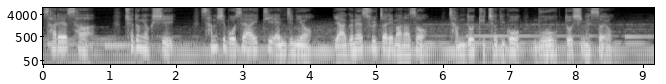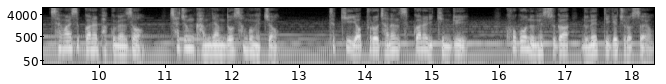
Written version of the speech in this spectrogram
사례 4. 최동혁 씨 35세 IT 엔지니어 야근에 술자리 많아서 잠도 뒤척이고 무호흡도 심했어요. 생활 습관을 바꾸면서 체중 감량도 성공했죠. 특히 옆으로 자는 습관을 익힌 뒤 코고 눈 횟수가 눈에 띄게 줄었어요.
